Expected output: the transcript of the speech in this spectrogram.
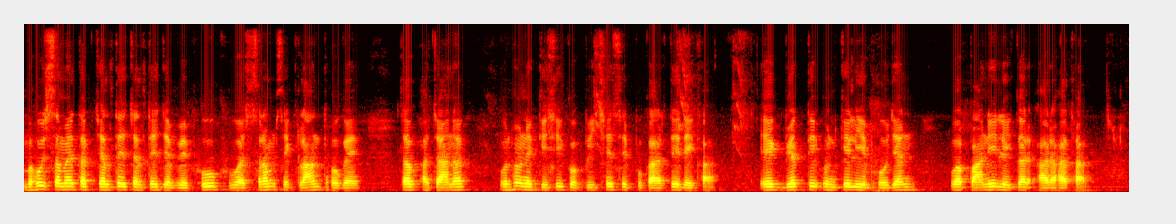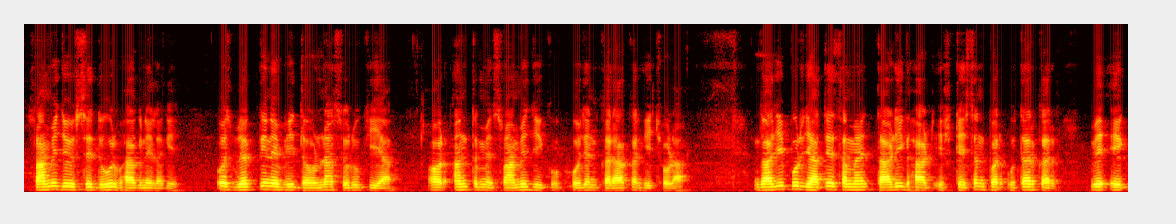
बहुत समय तक चलते चलते जब वे भूख व श्रम से क्लांत हो गए, तब अचानक उन्होंने किसी को पीछे से पुकारते देखा। एक व्यक्ति उनके लिए भोजन व पानी लेकर आ रहा था। स्वामी जी उससे दूर भागने लगे। उस व्यक्ति ने भी दौड़ना शुरू किया और अंत में स्वामी जी को भोजन कराकर ही छोड़ा। गाजीपुर जाते समय ताड़ी घाट स्टेशन पर उतरकर वे एक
